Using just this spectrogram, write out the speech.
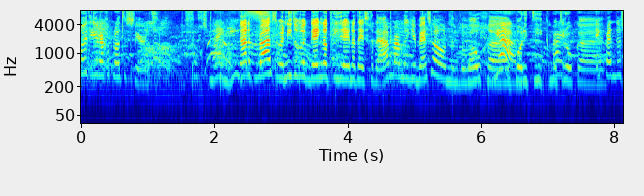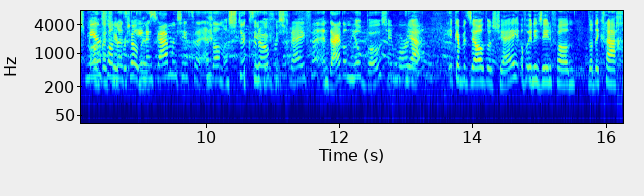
Nooit eerder geprotesteerd? volgens mij niet. Nou, dat verbaast me niet omdat ik denk dat iedereen dat heeft gedaan, maar omdat je best wel een bewogen, Ja, politiek betrokken. Ik ben dus meer van het in bent. een kamer zitten en dan een stuk erover schrijven en daar dan heel boos in worden. Ja, ik heb hetzelfde als jij. Of in de zin van dat ik graag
